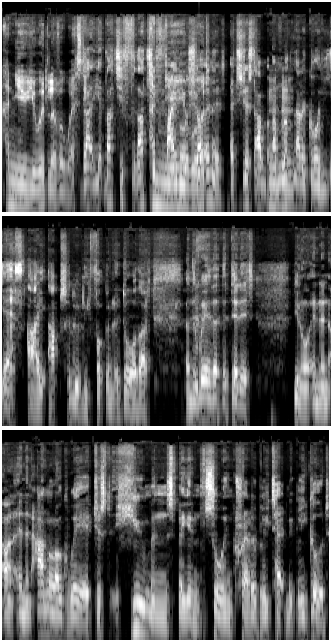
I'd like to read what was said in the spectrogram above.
I knew you would love it, Westy. That, that's your that's your final you shot would. in it. It's just I'm, I'm Mhm. looking at it going, yes, I absolutely fucking adore that, and the way that they did it, you know, in an in an analog way, just humans being so incredibly technically good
